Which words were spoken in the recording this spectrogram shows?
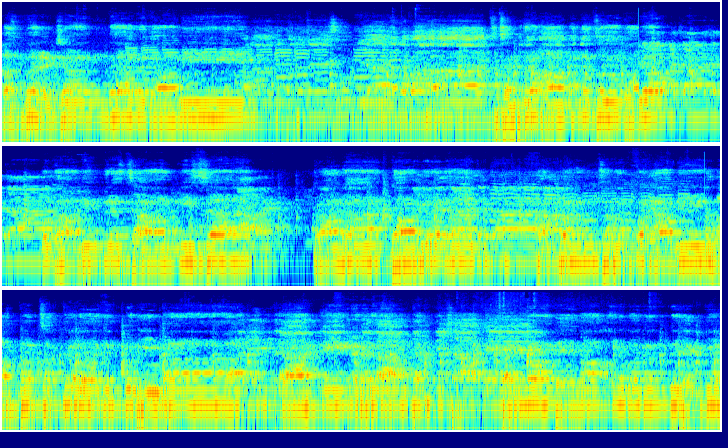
भस्मरक्षान्धारधामि चन्द्रमामनसो मुखादिन्द्रस्थामि स प्राणाद्धार्पणं समर्पयामि। समर्पच्छत्रवादिम्बुधीवान्नो देवा अनुपगन्ति यज्ञो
